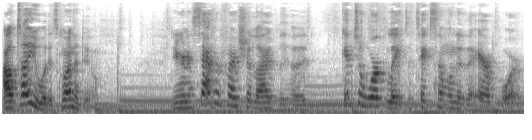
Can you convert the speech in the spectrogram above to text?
I'll tell you what it's to do. You're to sacrifice your livelihood, get to work late to take someone to the airport.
